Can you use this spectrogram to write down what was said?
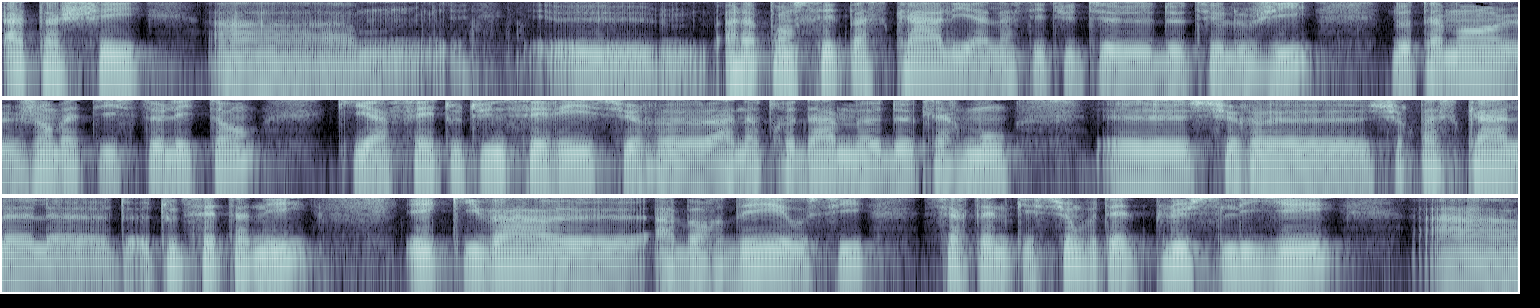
attachés à euh, à la pensée de Pascal et à l'Institut de théologie, notamment Jean-Baptiste Létang, qui a fait toute une série sur euh, à Notre-Dame de Clermont euh, sur sur Pascal toute cette année et qui va aborder aussi certaines questions peut-être plus liées à,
